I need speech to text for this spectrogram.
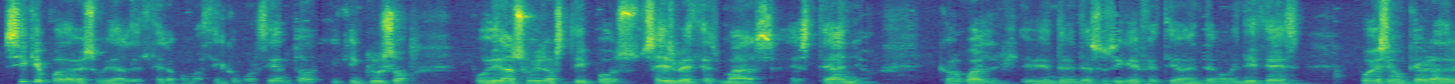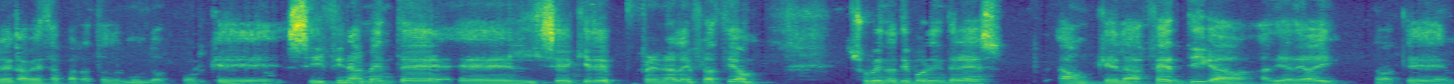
sí que puede haber subidas del 0,5% y que incluso pudieran subir los tipos seis veces más este año. Con lo cual, evidentemente, eso sí que efectivamente, como dices, puede ser un quebradero de cabeza para todo el mundo, porque si finalmente se quiere frenar la inflación subiendo tipos de interés, aunque la Fed diga a día de hoy que,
